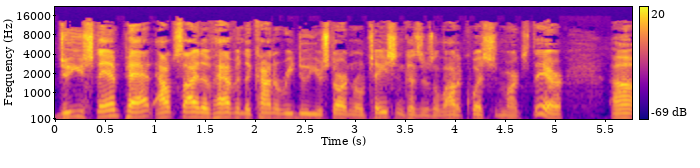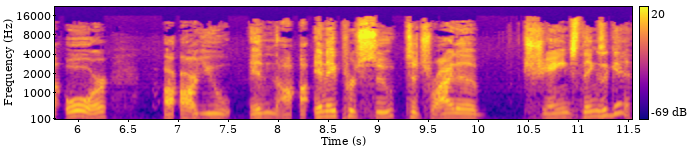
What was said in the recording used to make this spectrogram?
Do you stand pat outside of having to kind of redo your starting rotation because there's a lot of question marks there, uh, or are, are you in uh, in a pursuit to try to change things again?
